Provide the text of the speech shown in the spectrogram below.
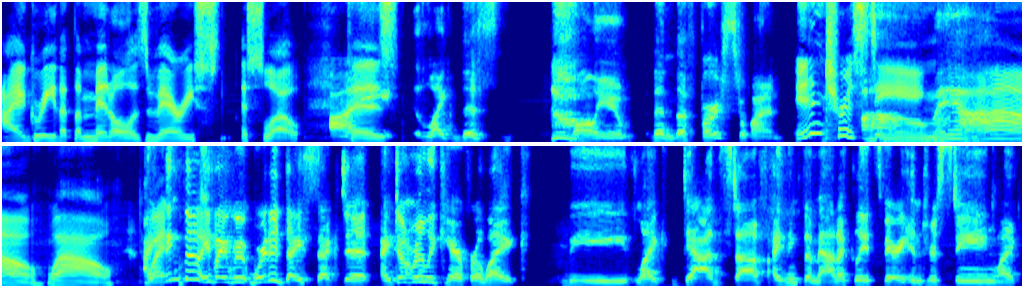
I agree that the middle is very s- is slow. I 'cause- like this volume than the first one. Interesting. Oh, man. Wow. Wow. I think though, if I re- were to dissect it, I don't really care for like the like dad stuff. I think thematically, it's very interesting. Like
